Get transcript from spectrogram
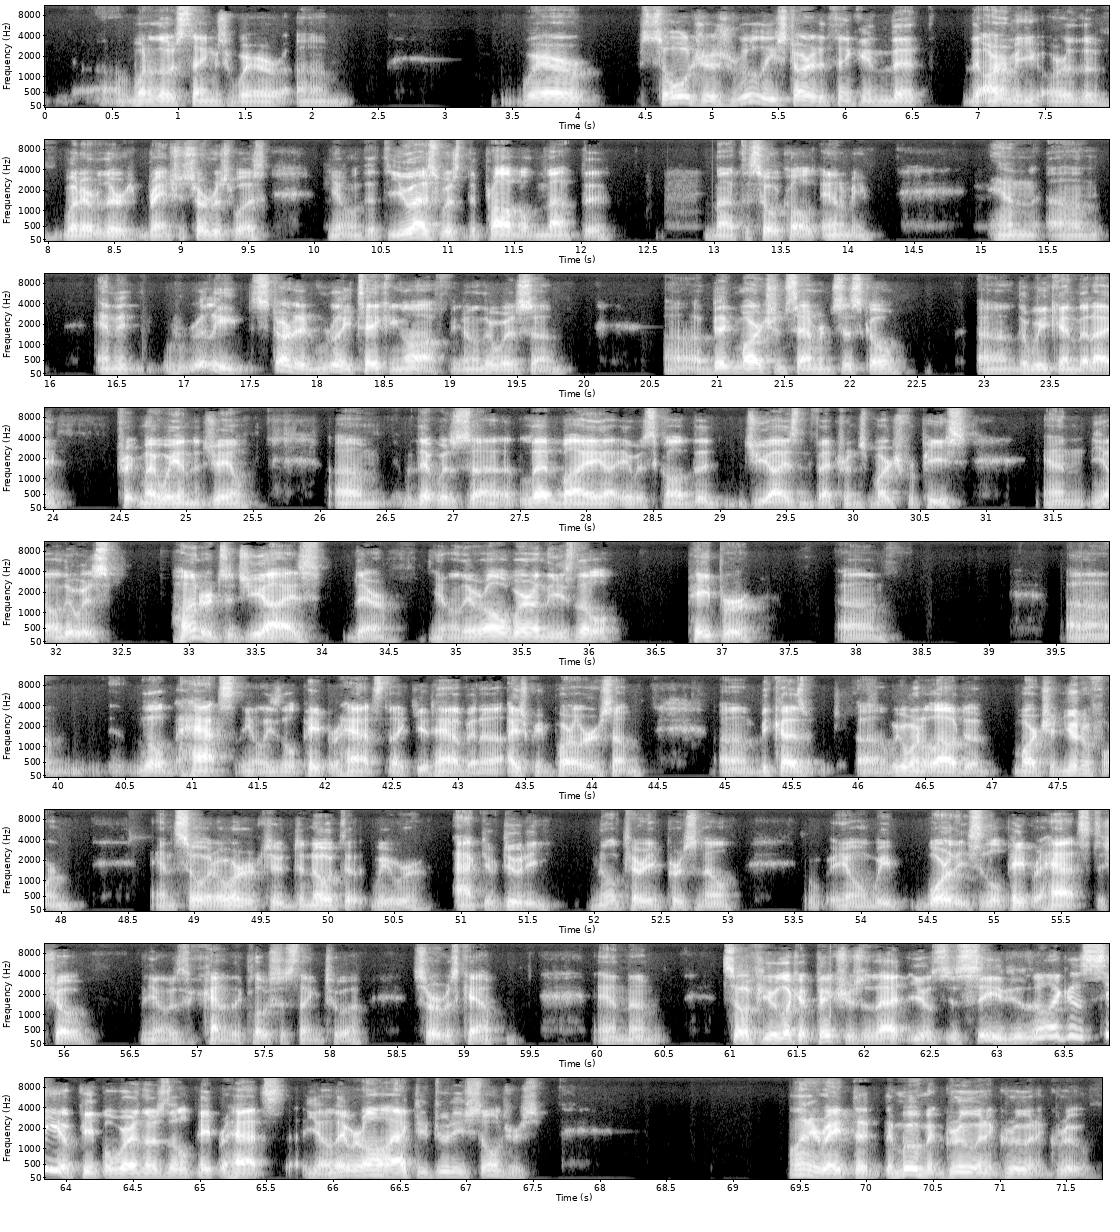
one of those things where um, where soldiers really started thinking that the army or the whatever their branch of service was, you know, that the U.S. was the problem, not the not the so-called enemy, and um, and it really started really taking off. You know, there was um, a big march in San Francisco uh, the weekend that I tricked my way into jail um, that was uh, led by uh, it was called the GIs and Veterans March for Peace, and you know there was hundreds of GIs there. You know they were all wearing these little paper. Um, um, little hats, you know, these little paper hats like you'd have in an ice cream parlor or something, um, because uh, we weren't allowed to march in uniform. And so, in order to denote that we were active duty military personnel, you know, we wore these little paper hats to show, you know, it was kind of the closest thing to a service cap. And um, so if you look at pictures of that, you'll just see there's like a sea of people wearing those little paper hats. You know, they were all active duty soldiers. Well, at any rate, the, the movement grew and it grew and it grew.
